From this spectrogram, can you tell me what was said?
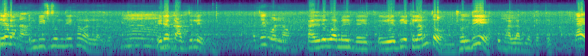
লেবু না। খা- বিট নুন দিয়ে খা ভালো লাগবে এটা কাগজি লেবু। আজকেই বললাম। আমি ইয়ে দিয়ে খেলাম তো ঝোল দিয়ে খুব ভালো লাগল খেতে। তাই?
